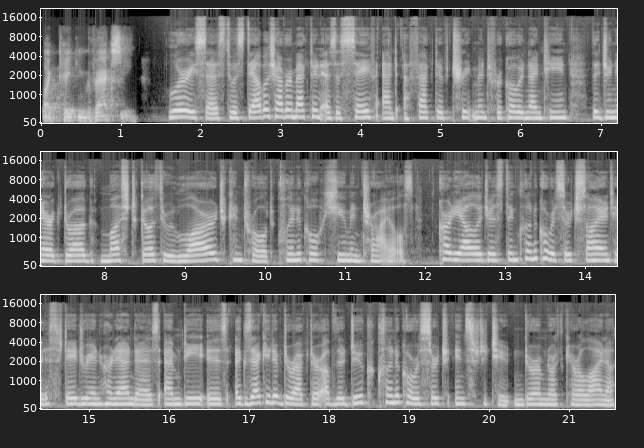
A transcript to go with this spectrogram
like taking the vaccine. Lurie says to establish ivermectin as a safe and effective treatment for COVID 19, the generic drug must go through large controlled clinical human trials cardiologist and clinical research scientist Adrian Hernandez, MD, is executive director of the Duke Clinical Research Institute in Durham, North Carolina.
